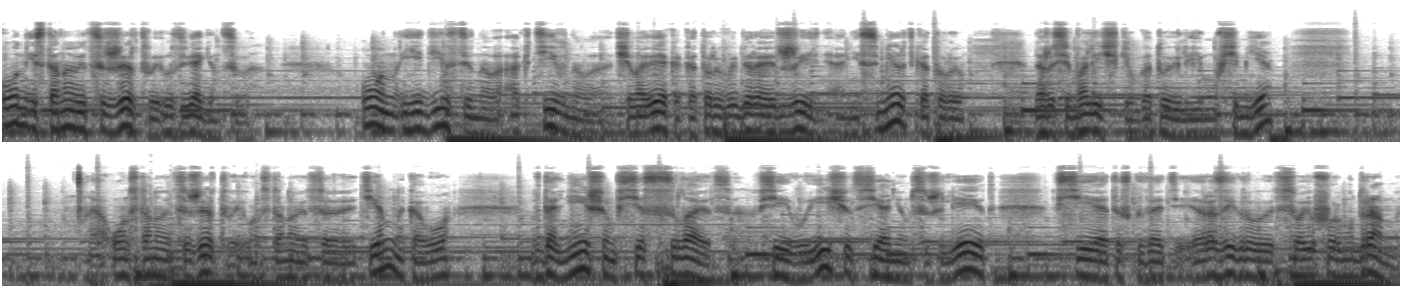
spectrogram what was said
он и становится жертвой у Звягинцева. Он единственного активного человека, который выбирает жизнь, а не смерть, которую даже символически уготовили ему в семье. Он становится жертвой, он становится тем, на кого в дальнейшем все ссылаются, все его ищут, все о нем сожалеют, все, так сказать, разыгрывают свою форму драмы,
